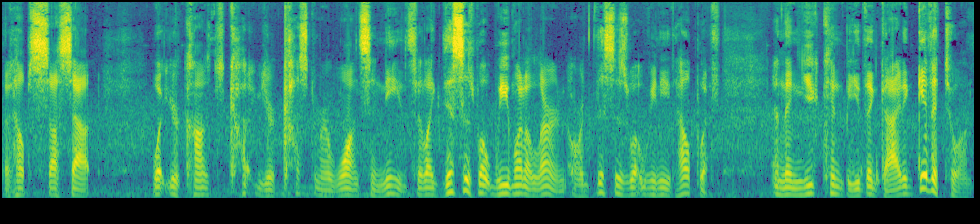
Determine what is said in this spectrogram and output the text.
that helps suss out what your con- your customer wants and needs. They're like, this is what we want to learn, or this is what we need help with, and then you can be the guy to give it to them.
